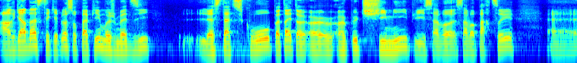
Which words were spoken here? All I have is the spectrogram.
en regardant cette équipe-là sur papier, moi, je me dis, le statu quo, peut-être un, un- un peu de chimie, puis ça va, ça va partir. Euh,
